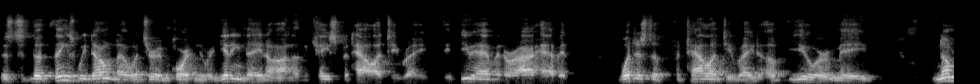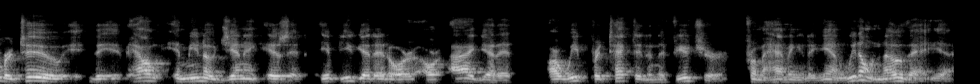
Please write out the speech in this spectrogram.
This, the things we don't know, which are important, that we're getting data on, are the case fatality rate. If you have it or I have it, what is the fatality rate of you or me? Number two, the, how immunogenic is it? If you get it or, or I get it, are we protected in the future from having it again? We don't know that yet.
